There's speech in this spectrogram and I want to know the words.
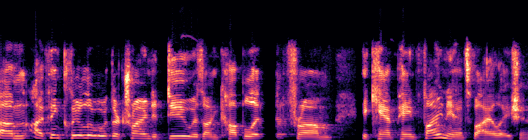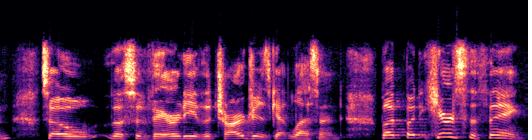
Um, I think clearly what they're trying to do is uncouple it from a campaign finance violation, so the severity of the charges get lessened. But but here's the thing:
